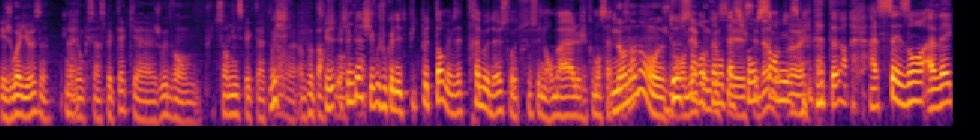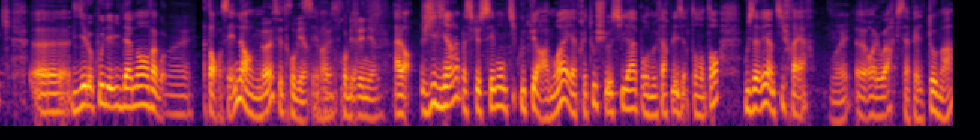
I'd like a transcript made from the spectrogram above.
et, joyeuse. donc c'est un spectacle qui a joué devant plus de 100 000 spectateurs, euh, un peu partout. J'aime bien chez vous, je vous connais depuis peu de temps, mais vous êtes très modeste, tout ça c'est normal, j'ai commencé à Non, non, non, je 200 représentations, 100 000 spectateurs à 16 ans avec euh, Didier Lockwood évidemment. Enfin, bon. Attends, c'est énorme. Ouais, c'est trop bien. C'est vraiment trop bien. génial. Alors j'y viens parce que c'est mon petit coup de cœur à moi, et après tout, je suis aussi là pour me faire plaisir de temps en temps. Vous avez un petit frère. on va le voir, qui s'appelle Thomas.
